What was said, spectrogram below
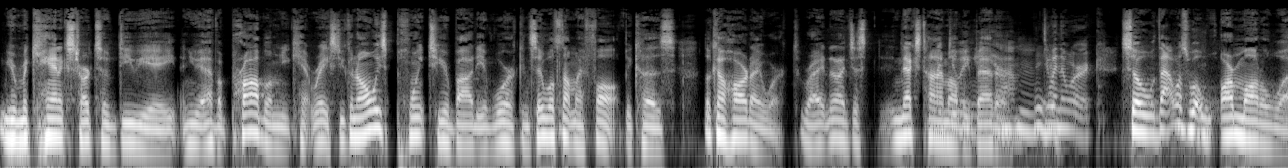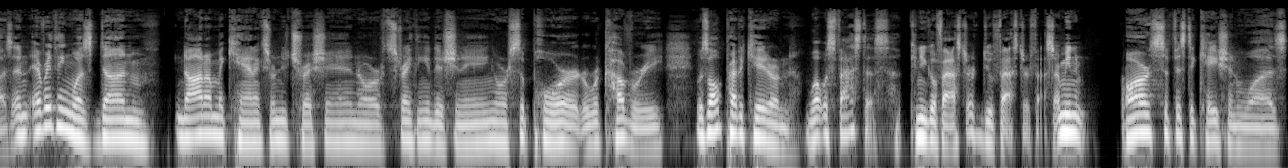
your mechanics start to deviate and you have a problem, you can't race, you can always point to your body of work and say, well, it's not my fault because look how hard I worked, right? And I just, next time I'll be better. It, yeah. mm-hmm. Doing the work. So that was what our model was. And everything was done not on mechanics or nutrition or strength and conditioning or support or recovery. It was all predicated on what was fastest. Can you go faster? Do faster, faster. I mean, our sophistication was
